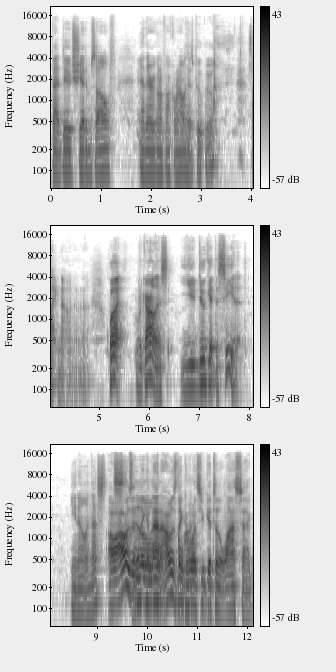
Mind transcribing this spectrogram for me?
that dude shit himself, and they were going to fuck around with his poo poo. it's like no, no, no. But regardless, you do get to see it. You know, and that's Oh, I wasn't thinking that. I was thinking once you get to the last seg-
